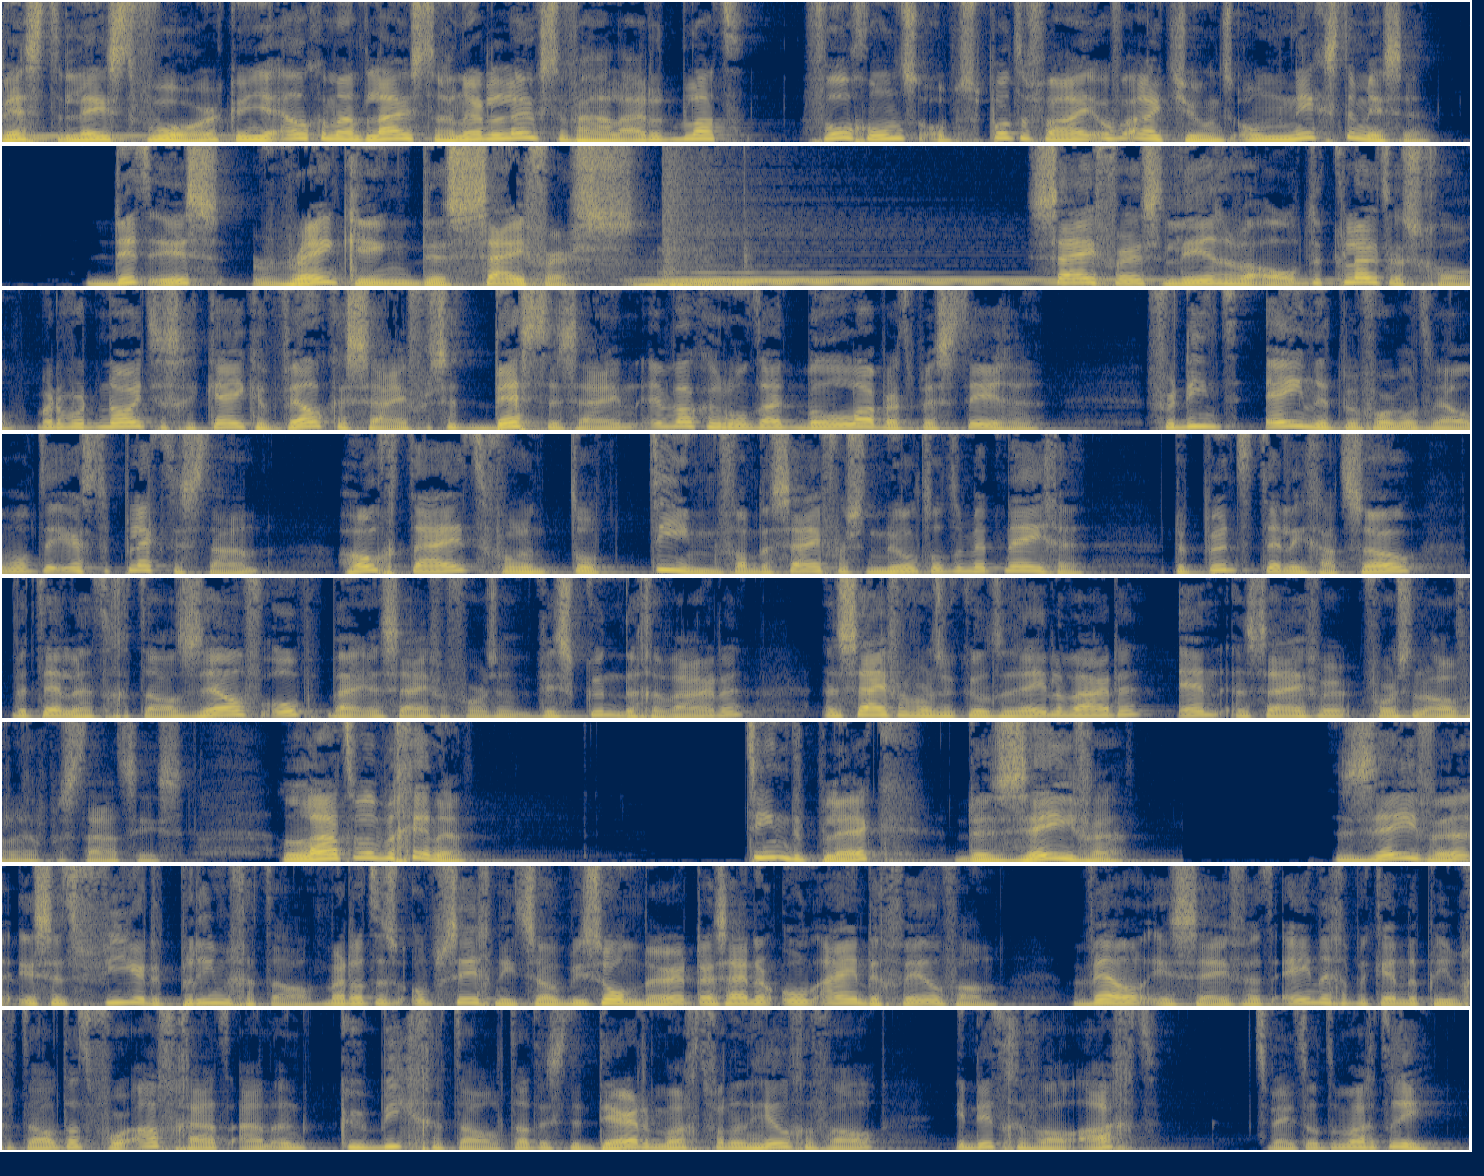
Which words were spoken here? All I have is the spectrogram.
West leest voor kun je elke maand luisteren naar de leukste verhalen uit het blad. Volg ons op Spotify of iTunes om niks te missen. Dit is Ranking de Cijfers. Cijfers leren we al op de kleuterschool, maar er wordt nooit eens gekeken welke cijfers het beste zijn en welke ronduit belabberd presteren. Verdient 1 het bijvoorbeeld wel om op de eerste plek te staan? Hoog tijd voor een top 10 van de cijfers 0 tot en met 9. De puntentelling gaat zo: we tellen het getal zelf op bij een cijfer voor zijn wiskundige waarde, een cijfer voor zijn culturele waarde en een cijfer voor zijn overige prestaties. Laten we beginnen. Tiende plek, de 7. 7 is het vierde priemgetal, maar dat is op zich niet zo bijzonder, daar zijn er oneindig veel van. Wel is 7 het enige bekende priemgetal dat voorafgaat aan een kubiekgetal. Dat is de derde macht van een heel geval, in dit geval 8, 2 tot de macht 3.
